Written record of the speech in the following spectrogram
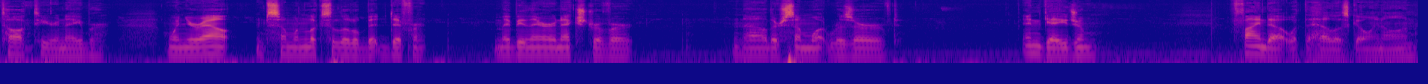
talk to your neighbor. When you're out and someone looks a little bit different, maybe they're an extrovert, now they're somewhat reserved. Engage them find out what the hell is going on.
